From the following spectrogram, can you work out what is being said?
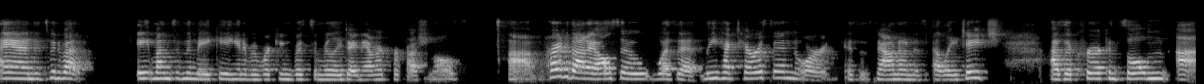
And it's been about eight months in the making, and I've been working with some really dynamic professionals. Um, prior to that, I also was at Lee Hecht Harrison, or as it's now known as LHH, as a career consultant. Uh,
